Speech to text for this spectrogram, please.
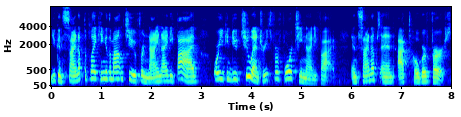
You can sign up to play King of the Mountain 2 for $9.95, or you can do two entries for $14.95, and signups end October 1st.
